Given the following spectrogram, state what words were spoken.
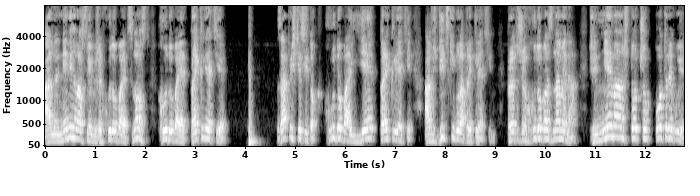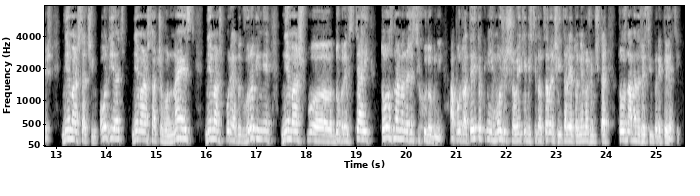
ale nevyhlasujem, že chudoba je cnosť, chudoba je prekliatie. Zapíšte si to. Chudoba je prekliatie a vždycky bola prekliatím. Pretože chudoba znamená, že nemáš to, čo potrebuješ. Nemáš sa čím odiať, nemáš sa čoho najesť, nemáš poriadok v rodine, nemáš uh, dobré vzťahy. To znamená, že si chudobný. A podľa tejto knihy môžeš človek, keby ste to celé čítali, ja to nemôžem čítať, to znamená, že si prekliatý.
